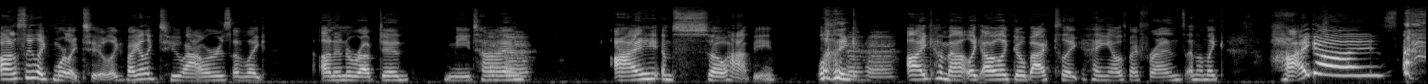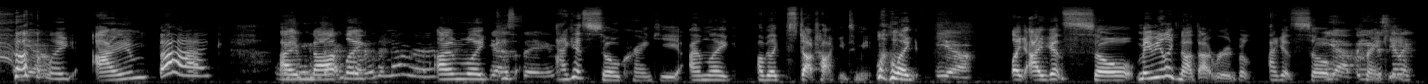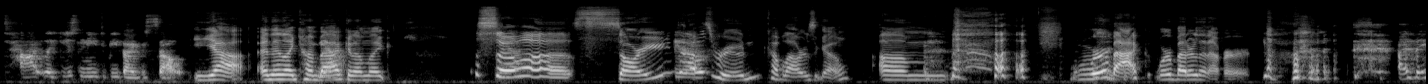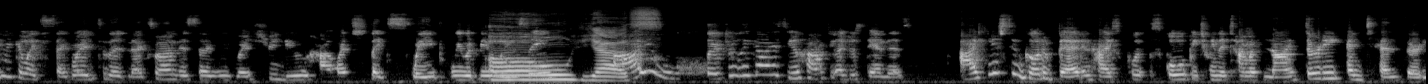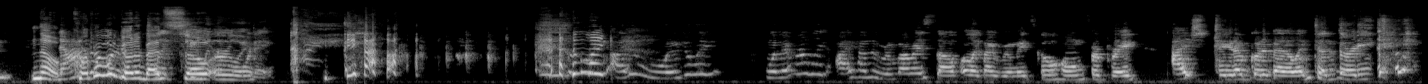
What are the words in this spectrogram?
honestly, like more like two. Like if I get like two hours of like uninterrupted me time, Mhm. I am so happy. Like Mhm. I come out, like I'll like go back to like hanging out with my friends, and I'm like, "Hi guys!" Yeah. like I am back. I'm not, like- better than ever. I'm like, because. I get so cranky. I'm like, I'll be like, "Stop talking to me!" like, yeah, like I get so maybe like not that rude, but I get so yeah, but cranky. you just get like tired. Like you just need to be by yourself. yeah, and then like come Yeah. back, and I'm like, "So, Yeah. uh, sorry that I was rude a couple hours ago." Um, we're back. We're better than ever. I think we can like segue to the next one. Is that we wish we knew how much like sleep we would be losing. Oh yes. I literally, guys, you have to understand this. I used to go to bed in high school, school between the time of nine thirty and ten thirty. No, Now corporate would go to bed like, so 2 in the early. yeah. like I literally, whenever like I have the room by myself or like my roommates go home for break, I straight up go to bed at like ten thirty.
